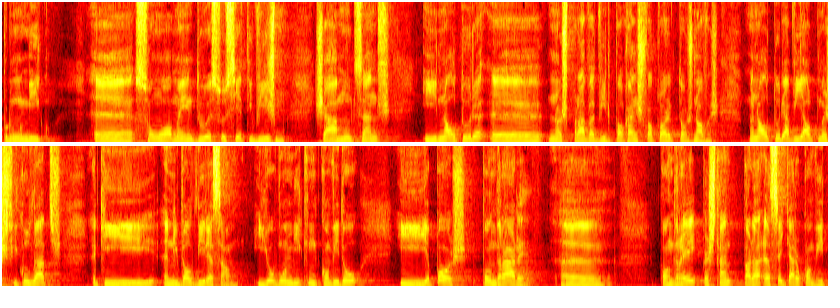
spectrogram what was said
por um amigo, uh, sou um homem do associativismo já há muitos anos e na altura uh, não esperava vir para o Rancho Folclórico de Torres Novas, mas na altura havia algumas dificuldades aqui a nível de direção. E houve um amigo que me convidou e após ponderar, uh, ponderei bastante para aceitar o convite.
